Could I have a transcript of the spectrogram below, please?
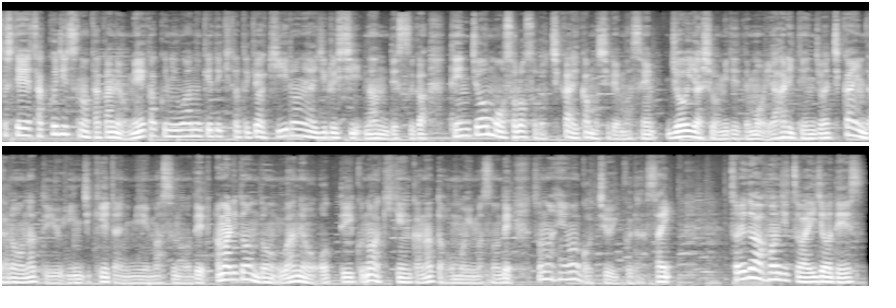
そして昨日の高値を明確に上抜けてきた時は黄色の矢印なんですが、天井もそろそろ近いかもしれません。上位足を見てても、やはり天井は近いんだろうなというインジケーターに見えますので、あまりどんどん上値を追っていくのは危険かなと思いますので、その辺はご注意ください。それでは本日は以上です。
